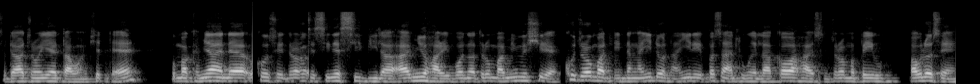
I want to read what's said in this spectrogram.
ဆိုတော့ဒါကျွန်တော်ရဲ့တာဝန်ဖြစ်တယ်ဥမာခမရတဲ့အခုဆိုရင်တော့စီနဲ့စီဘီလာအမျိုးဟာတွေပေါ့နော်သူတို့မှမိမရှိတယ်ခုကျွန်တော်မှဒီနိုင်ငံရေးတော်လှန်ရေးတွေပတ်စံအလှူငွေလာကောက်ဟာဆိုကျွန်တော်မပေးဘူးဘာလို့လဲဆိုရင်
